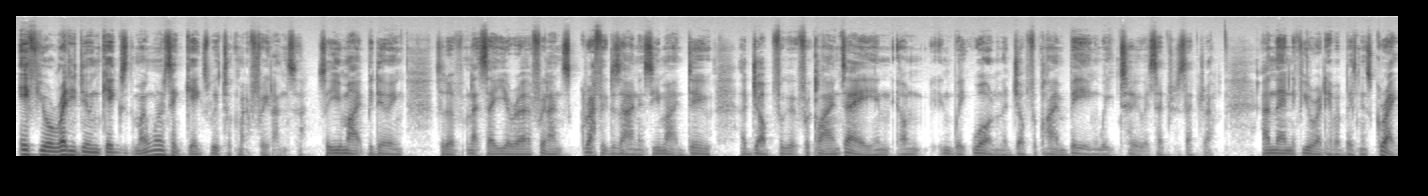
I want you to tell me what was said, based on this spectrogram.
If you're already doing gigs at the moment, when I say gigs, we're talking about freelancer. So you might be doing sort of, let's say you're a freelance graphic designer, so you might do a job for for client A in on in week one, and a job for client B in week two, etc., etc. And then if you already have a business, great.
